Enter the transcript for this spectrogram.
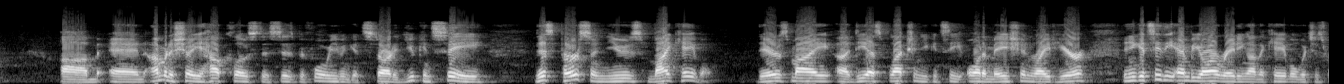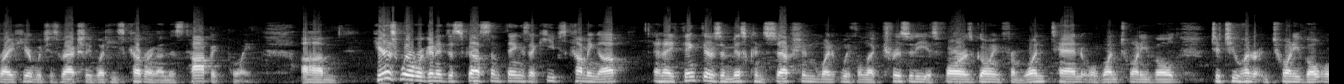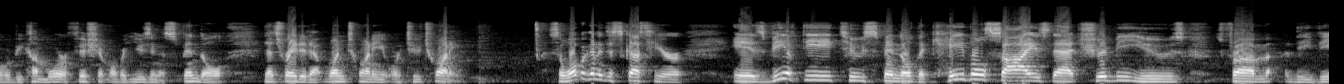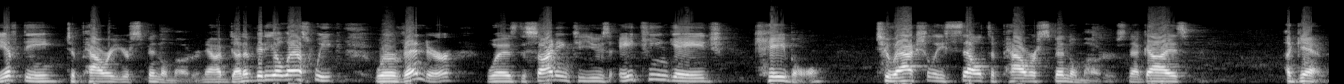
Um, and I'm going to show you how close this is before we even get started. You can see this person used my cable. There's my uh, DS Flexion. You can see automation right here. And you can see the MBR rating on the cable, which is right here, which is actually what he's covering on this topic point. Um, here's where we're going to discuss some things that keeps coming up. And I think there's a misconception when, with electricity as far as going from 110 or 120 volt to 220 volt where we become more efficient when we're using a spindle that's rated at 120 or 220. So what we're going to discuss here is VFD to spindle, the cable size that should be used from the VFD to power your spindle motor. Now I've done a video last week where a vendor was deciding to use 18 gauge cable to actually sell to power spindle motors. Now, guys, again,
